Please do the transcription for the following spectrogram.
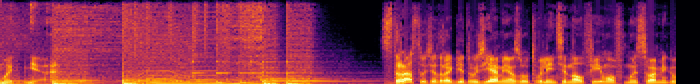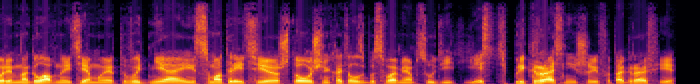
Тема дня. Здравствуйте, дорогие друзья, меня зовут Валентин Алфимов. Мы с вами говорим на главные темы этого дня. И смотрите, что очень хотелось бы с вами обсудить. Есть прекраснейшие фотографии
